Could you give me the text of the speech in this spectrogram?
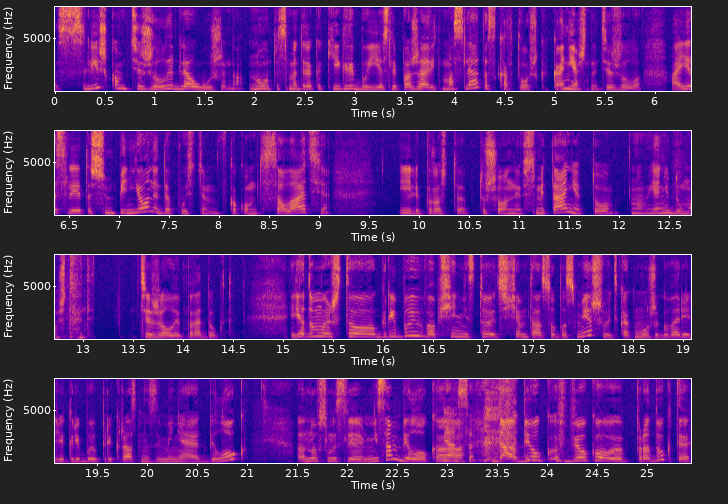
слишком тяжелы для ужина. Ну, это смотря какие грибы. Если пожарить маслята с картошкой, конечно, тяжело. А если это шампиньоны, допустим, в каком-то салате или просто тушеные в сметане, то, ну, я не думаю, что это тяжелый продукт. Я думаю, что грибы вообще не стоит с чем-то особо смешивать. Как мы уже говорили, грибы прекрасно заменяют белок. Э, Ну, в смысле, не сам белок, а... Мясо. Да, белк- белковые продукты.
